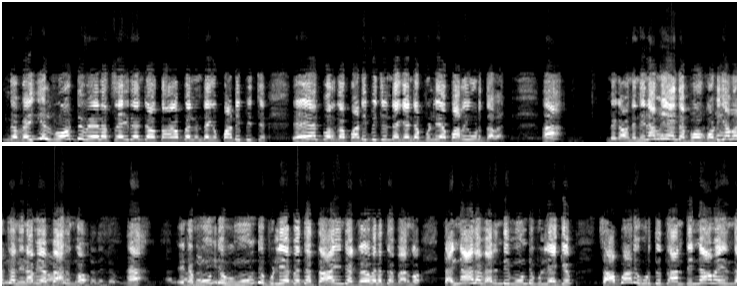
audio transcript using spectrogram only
இந்த வெயில் ரோட்டு வேலை செய்த தகப்பன் இன்றைக்கு படிப்பிச்சு ஏன் பொறுக்க படிப்பிச்சு இன்றைக்கு என் பிள்ளைய பறி கொடுத்தவன். ஆ? இன்றைக்கு அவன் நிலைமையை இந்த போ கொடியவற்ற நிலைமையை பாருங்க. இந்த மூன்று மூன்று பிள்ளைய பெற்ற தாயின் கேவலத்தை பாருங்க. தன்னால் வருந்தி மூன்று பிள்ளைக்கும் சாப்பாடு கொடுத்து தான் தின்னாமல் இருந்த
